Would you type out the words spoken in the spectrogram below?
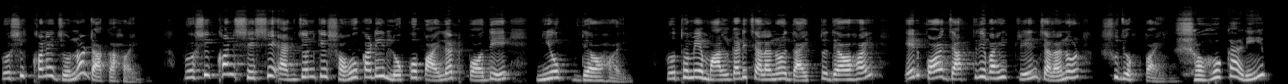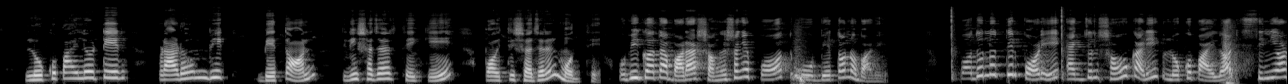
প্রশিক্ষণের জন্য ডাকা হয়। প্রশিক্ষণ শেষে একজনকে সহকারী লোকো পাইলট পদে নিয়োগ দেওয়া হয়। প্রথমে মালগাড়ি চালানোর দায়িত্ব দেওয়া হয়। এরপর যাত্রীবাহী ট্রেন চালানোর সুযোগ পায়। সহকারী লোকো পাইলটের প্রারম্ভিক বেতন তিরিশ হাজার থেকে পঁয়ত্রিশ হাজারের মধ্যে। অভিজ্ঞতা বাড়ার সঙ্গে সঙ্গে পদ ও বেতনও বাড়ে। পদোন্নতির পরে একজন সহকারী লোকো পাইলট সিনিয়র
